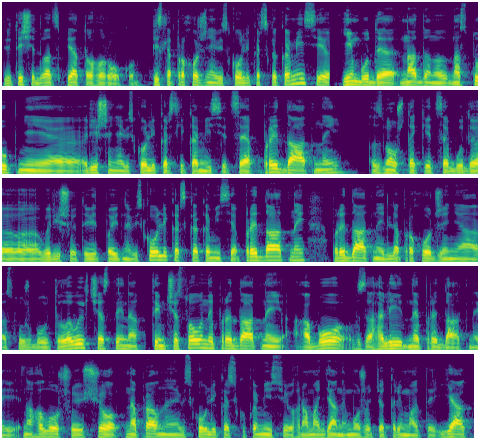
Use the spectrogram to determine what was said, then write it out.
2025 року. Після проходження військово-лікарської комісії їм буде надано наступні е, рішення військово-лікарської комісії: це придатний. Знову ж таки, це буде е, вирішувати відповідна військово-лікарська комісія. Придатний, придатний для проходження служби у тилових частинах, тимчасово непридатний або взагалі непридатний. Наголошую, що направлення на військово-лікарську комісію громадяни можуть отримати як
